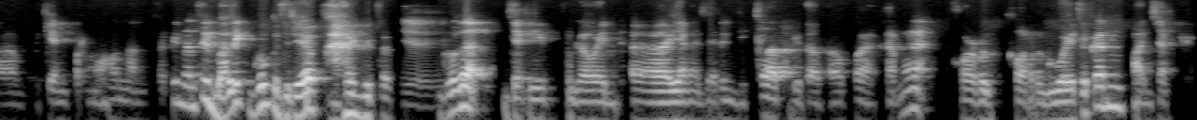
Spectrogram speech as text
uh, bikin permohonan tapi nanti balik gue jadi apa gitu yeah, yeah. gue gak jadi pegawai uh, yang ngajarin di klub gitu atau apa karena core core gue itu kan pajak ya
